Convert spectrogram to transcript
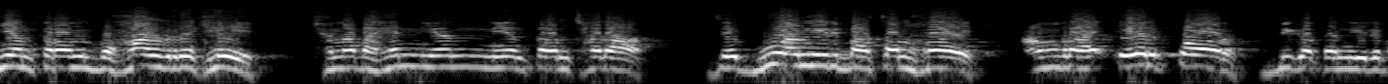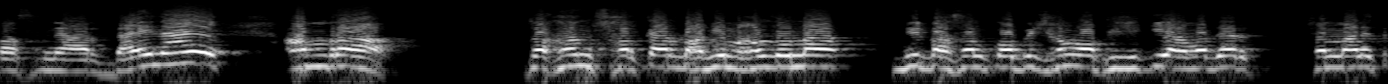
নিয়ন্ত্রণ বহাল রেখে সেনাবাহিনী নিয়ন্ত্রণ ছাড়া যে ভুয়া নির্বাচন হয়, আমরা এরপর বিগত নির্বাচনে আর যাই নাই। আমরা যখন সরকার দাবি মানলো না, নির্বাচন কমিশন অফিসে গিয়ে আমাদের সম্মানিত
